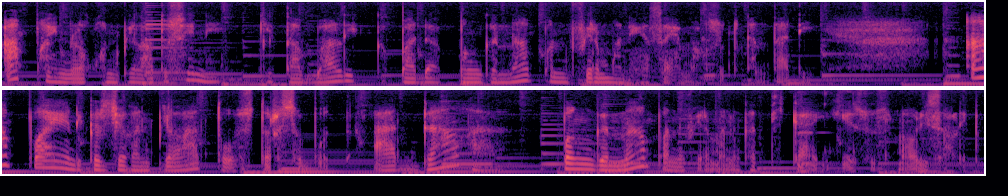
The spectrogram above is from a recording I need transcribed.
apa yang dilakukan Pilatus ini kita balik kepada penggenapan firman yang saya maksudkan tadi. Apa yang dikerjakan Pilatus tersebut adalah penggenapan firman ketika Yesus mau disalibkan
